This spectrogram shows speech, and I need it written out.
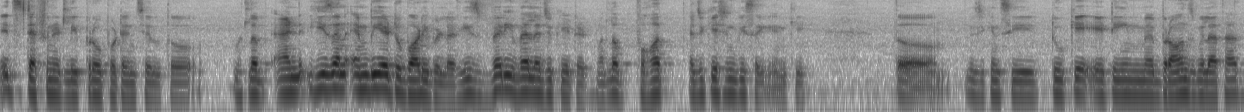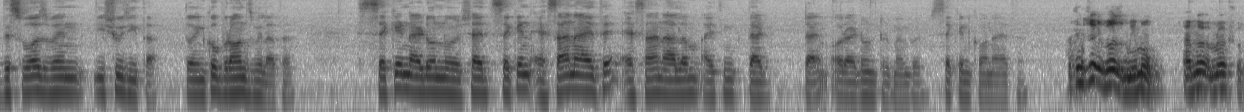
it's definitely pro potential تو مطلب and he is an M B A to body builder he is very well educated مطلب بہت ایجوکیشن بھی صحیح ہے ان کی۔ تو you can see two K eighteen میں برانز ملا تھا۔ دس واز وین ایشو جیتا تو ان کو برانز ملا تھا۔ سیکنڈ آئی ڈونٹ نو شاید سیکنڈ احسان آئے تھے۔ Ehsan Alam I think that time اور آئی ڈونٹ ریمبر سیکنڈ کون آیا تھا I think so it was Mimo. I'm not, I'm not sure.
